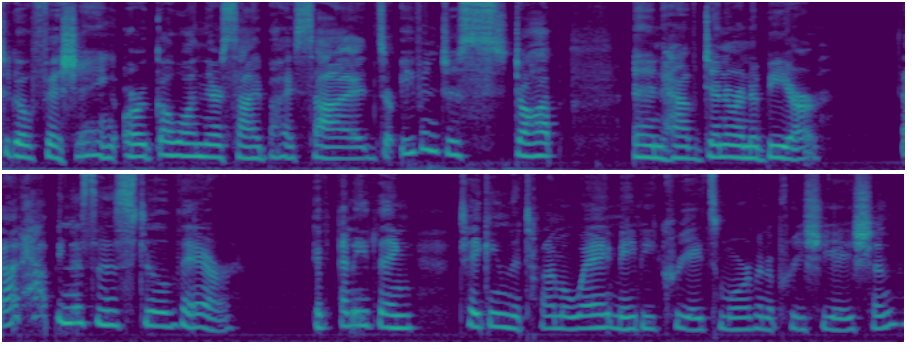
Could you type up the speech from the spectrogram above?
to go fishing, or go on their side by sides, or even just stop and have dinner and a beer, that happiness is still there. If anything, taking the time away maybe creates more of an appreciation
